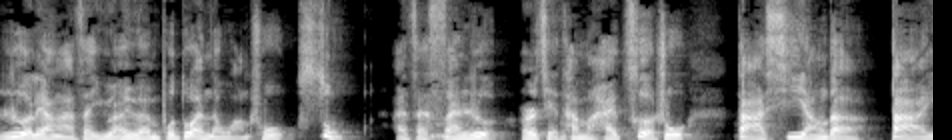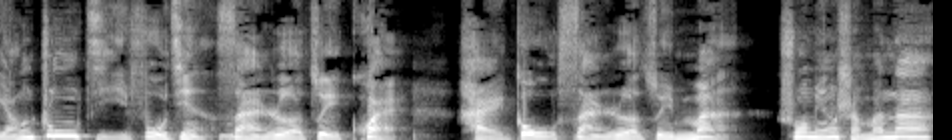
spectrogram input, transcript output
热量啊在源源不断的往出送，哎，在散热，而且他们还测出大西洋的。大洋中脊附近散热最快，海沟散热最慢，说明什么呢？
